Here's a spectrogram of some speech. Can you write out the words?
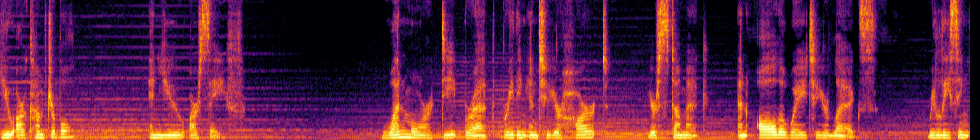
You are comfortable and you are safe. One more deep breath, breathing into your heart, your stomach, and all the way to your legs, releasing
